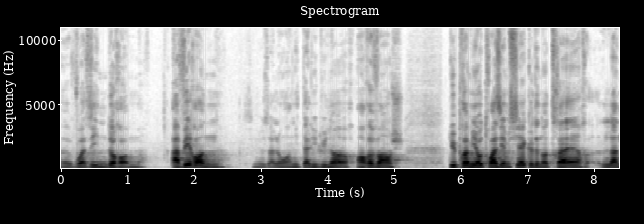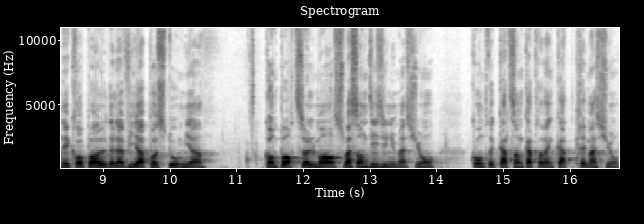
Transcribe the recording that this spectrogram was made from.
euh, voisines de Rome. À Vérone, si nous allons en Italie du Nord, en revanche, du 1er au 3e siècle de notre ère, la nécropole de la Via Postumia, comporte seulement 70 inhumations contre 484 crémations.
